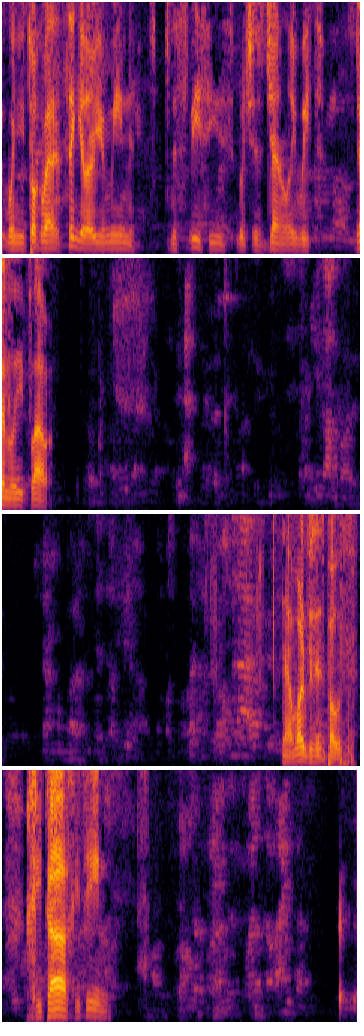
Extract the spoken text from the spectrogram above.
when you talk about it singular, you mean the species, which is generally wheat, generally flour. Now, what if it says both? Chita, chitin.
